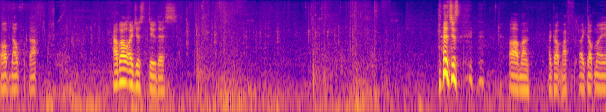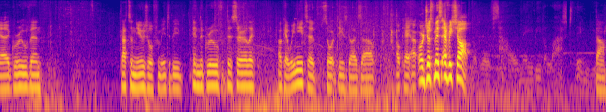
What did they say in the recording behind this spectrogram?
Oh, no, fuck that. How about I just do this? just... Oh, man. I got my I got my uh, groove in. That's unusual for me to be in the groove this early. Okay, we need to sort these guys out. Okay, uh, or just miss every shot. Damn.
